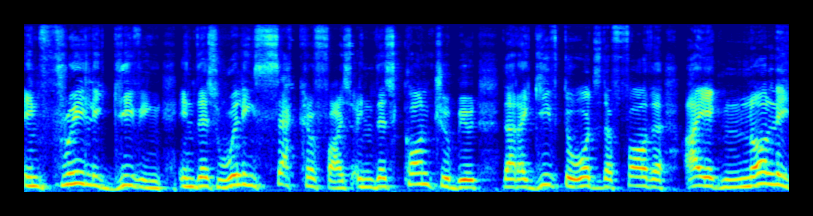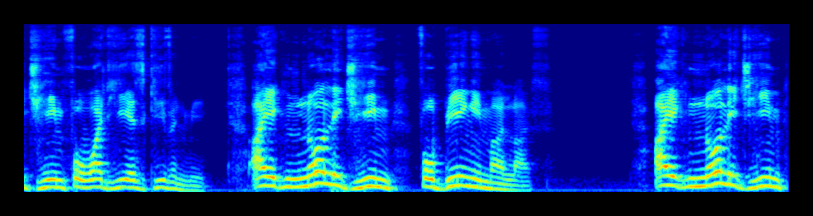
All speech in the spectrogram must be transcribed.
in freely giving, in this willing sacrifice, in this contribute that I give towards the Father, I acknowledge Him for what He has given me. I acknowledge Him for being in my life. I acknowledge Him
